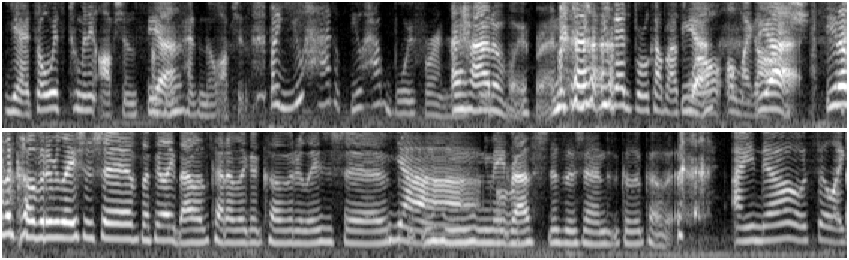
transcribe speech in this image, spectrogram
yeah, it's always too many options. Sometimes Yeah. has no option. But you had you have boyfriend. I had a boyfriend. So you, you guys broke up as Yeah. well. Oh my gosh. Yeah, you know the COVID relationships. I feel like that was kind of like a COVID relationship. Yeah. hmm You made Oh. rash decisions because of COVID. I know. So like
